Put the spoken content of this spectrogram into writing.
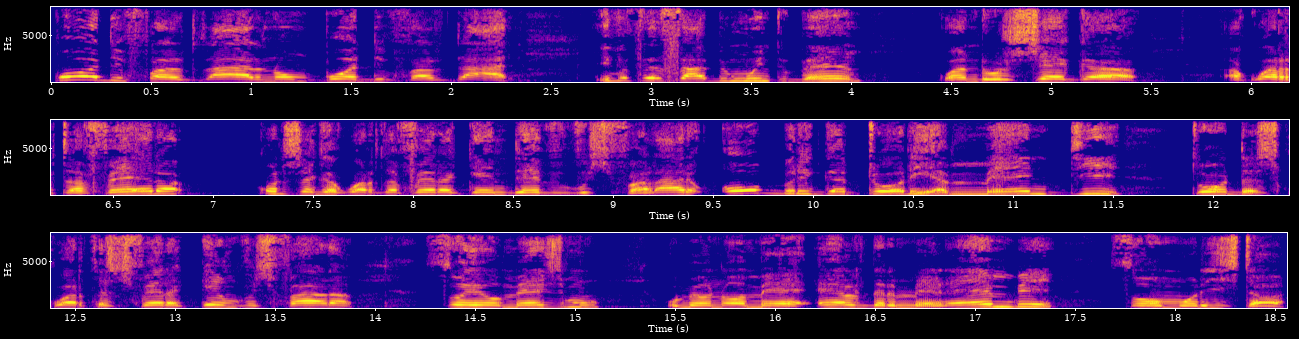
pode faltar, não pode faltar. E você sabe muito bem quando chega a quarta-feira, quando chega quarta-feira, quem deve vos falar obrigatoriamente todas as quartas-feiras, quem vos fala sou eu mesmo. O meu nome é Elder Merembe, sou humorista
